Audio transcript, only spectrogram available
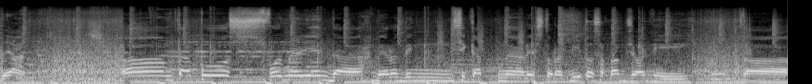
Yan. Um, tapos, for merienda, meron ding sikat na restaurant dito sa Camp John Hay. Uh,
